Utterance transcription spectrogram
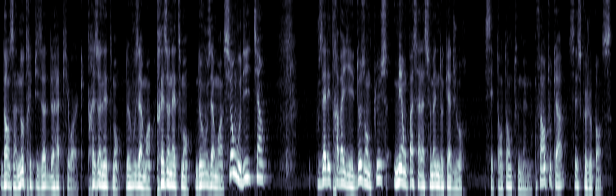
dans un autre épisode de Happy Work. Très honnêtement, de vous à moi, très honnêtement, de vous à moi, si on vous dit, tiens, Vous allez travailler deux ans de plus, mais on passe à la semaine de quatre jours. C'est tentant tout de même. Enfin, en tout cas, c'est ce que je pense.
